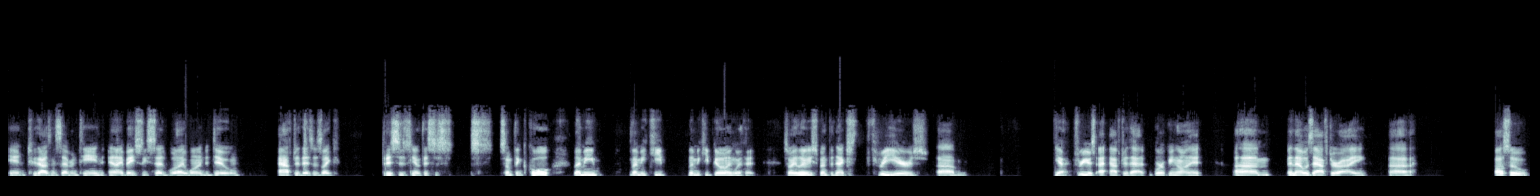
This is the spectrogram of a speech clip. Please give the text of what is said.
in 2017, and I basically said what I wanted to do after this is like, this is you know this is something cool. Let me let me keep let me keep going with it. So I literally spent the next three years, um, yeah, three years a- after that working on it. Um, and that was after I uh, also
